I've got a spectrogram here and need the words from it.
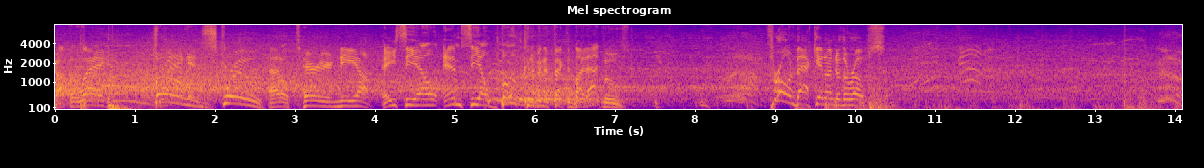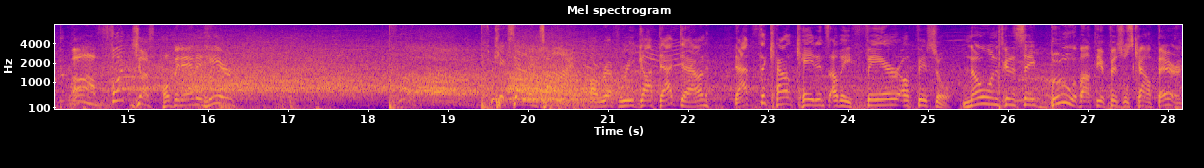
Got the leg. Bang and screw. That'll tear your knee up. ACL, MCL, both could have been affected by that move. Thrown back in under the ropes. Oh, foot just. Hope it ended here. Kicks out in time. Our referee got that down. That's the count cadence of a fair official. No one is going to say boo about the official's count there.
